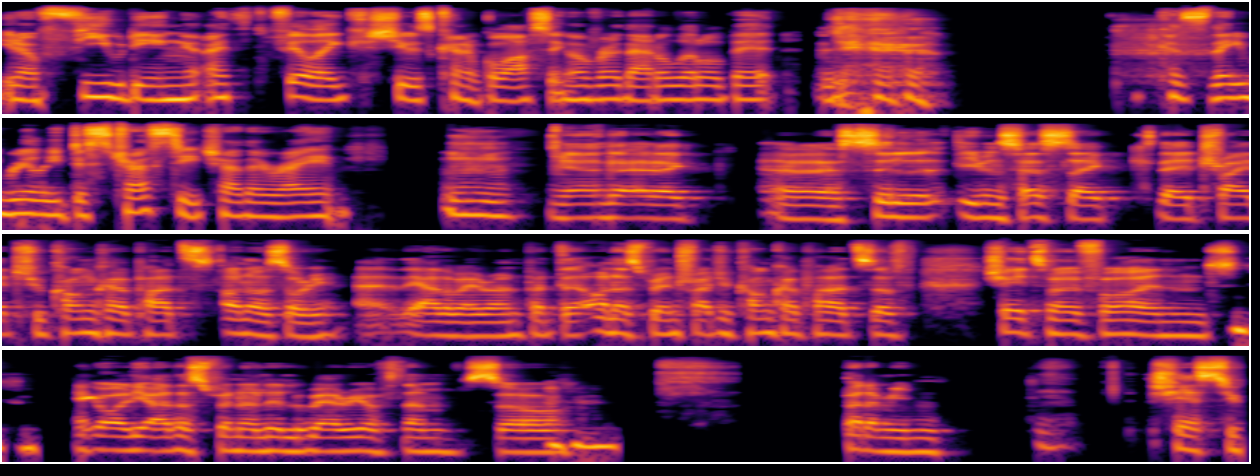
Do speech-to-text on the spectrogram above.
you know, feuding, I feel like she was kind of glossing over that a little bit. Yeah. Because they really distrust each other, right? Mm-hmm. Yeah, and uh, like uh, Syl even says like they try to conquer parts. Oh no, sorry, uh, the other way around. But the honor spren try to conquer parts of Shadesmar before, and mm-hmm. like all the others, been a little wary of them. So mm-hmm but I mean, she has to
